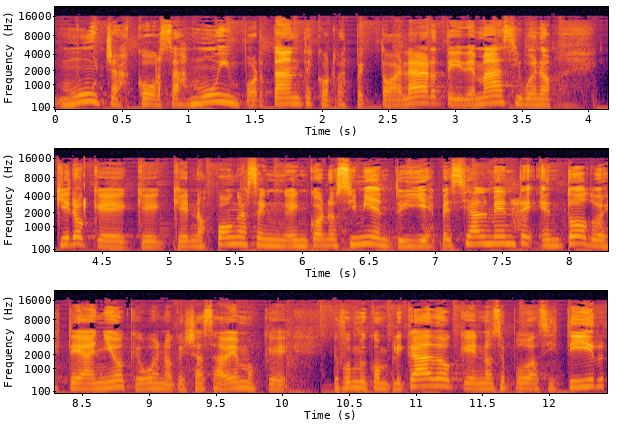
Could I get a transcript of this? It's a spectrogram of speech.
muchas cosas muy importantes con respecto al arte y demás. Y bueno, quiero que, que, nos pongas en, en conocimiento y especialmente en todo este año, que bueno, que ya sabemos que, fue muy complicado, que no se pudo asistir,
